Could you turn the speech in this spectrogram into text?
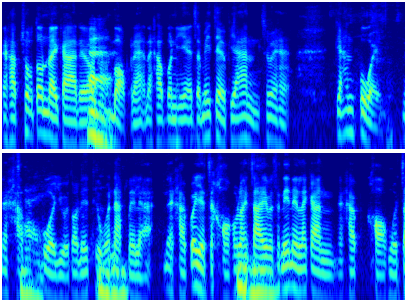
นะครับช่วงต้นรายการเดี๋ยวเราบอกแล้วนะครับ วันนี้อาจจะไม่เจอพี่อั้นใช่ไหมฮะ พี่อั้นป่วยนะครับ ป่วยอยู่ตอนนี้ถือว่าหนักเลยแหละนะครับ ก็อยากจะขอกำลังใจมาสักนิดนึงแล้วกันนะครับ ขอหัวใจ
